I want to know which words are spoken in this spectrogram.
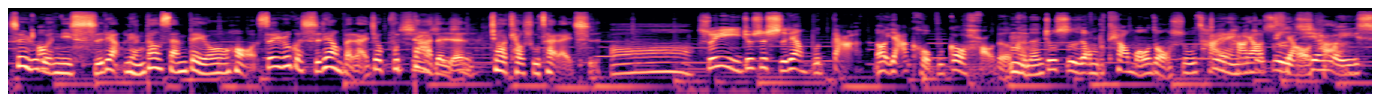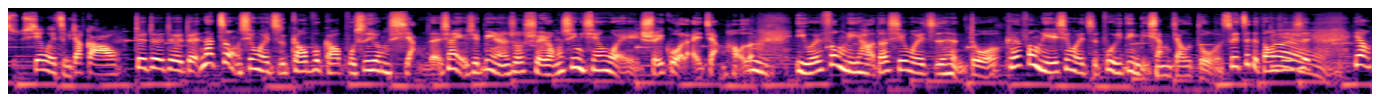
所以如果你食量两到三倍哦，哈，所以如果食量本来就不大的人，就要挑蔬菜来吃。哦。所以就是食量不大，然后牙口不够好的，可能就是要挑某种蔬菜，它就是纤维纤维质比较高。对对对对，那这种纤维质高不高不是用想的，像有些病人说水溶性纤维水果来讲好了，以为凤梨好多纤维质很多，可是凤梨的纤维质不一定比香蕉多，所以这个东西是要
